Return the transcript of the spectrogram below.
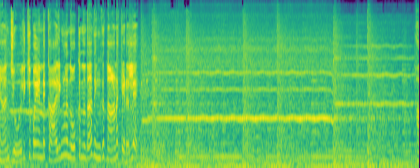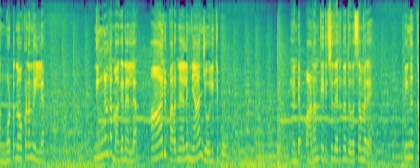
ഞാൻ ജോലിക്ക് പോയി എന്റെ കാര്യങ്ങൾ നോക്കുന്നതാ നിങ്ങൾക്ക് നാണക്കേടല്ലേ? അങ്ങോട്ട് നോക്കണമെന്നില്ല. നിങ്ങളുടെ മകനല്ല ആര് പറഞ്ഞാലും ഞാൻ ജോലിക്ക് പോകും എന്റെ പണം തിരിച്ചു തരുന്ന ദിവസം വരെ നിങ്ങൾക്ക്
